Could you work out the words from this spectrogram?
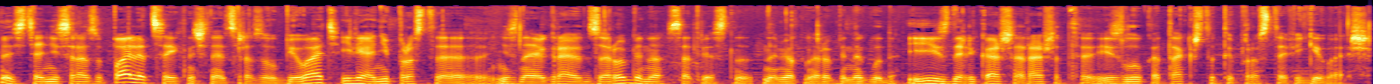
То есть они сразу палятся, их начинают сразу убивать, или они просто, не знаю, играют за Робина, соответственно, намек на Робина Гуда, и издалека шарашат из лука так, что ты просто офигеваешь.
